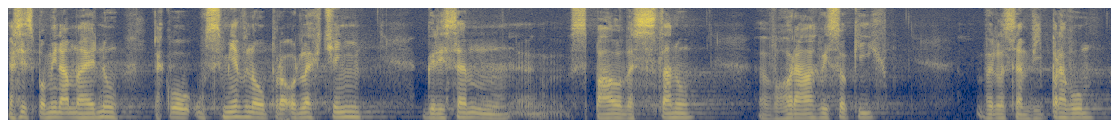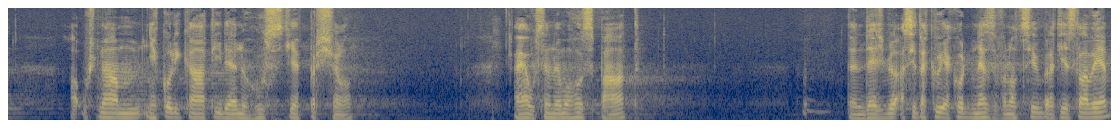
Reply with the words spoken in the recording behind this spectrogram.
Já si vzpomínám na jednu takovou úsměvnou pro odlehčení, kdy jsem spal ve stanu v horách vysokých, vedl jsem výpravu a už nám několikátý den hustě pršelo. A já už jsem nemohl spát. Ten déšť byl asi takový jako dnes v noci v Bratislavě.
